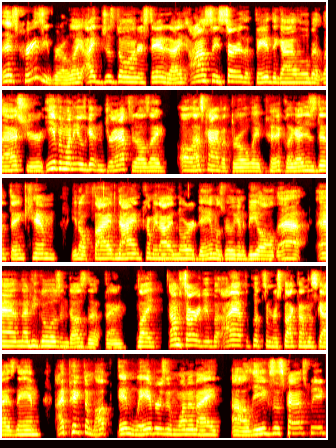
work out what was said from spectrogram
It's crazy, bro. Like, I just don't understand it. I honestly started to fade the guy a little bit last year. Even when he was getting drafted, I was like, oh, that's kind of a throwaway pick. Like, I just didn't think him, you know, five nine coming out of Notre Dame was really going to be all that and then he goes and does that thing. Like, I'm sorry, dude, but I have to put some respect on this guy's name. I picked him up in waivers in one of my uh, leagues this past week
